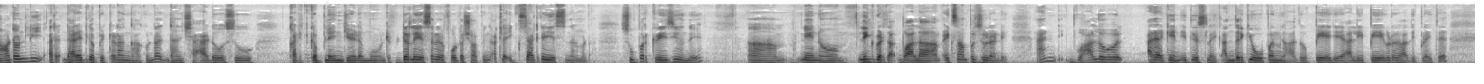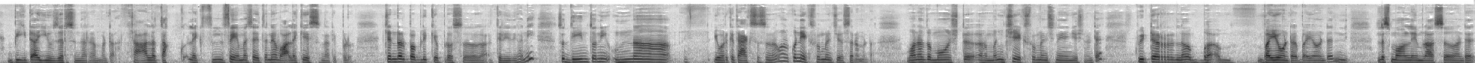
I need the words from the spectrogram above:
నాట్ ఓన్లీ అరే డైరెక్ట్గా పెట్టడం కాకుండా దాని షాడోస్ కరెక్ట్గా బ్లెండ్ చేయడము అంటే ట్విట్టర్లో చేస్తారు కదా ఫోటో షాపింగ్ అట్లా ఎగ్జాక్ట్గా చేస్తుంది అనమాట సూపర్ క్రేజీ ఉంది నేను లింక్ పెడతా వాళ్ళ ఎగ్జాంపుల్స్ చూడండి. అండ్ వాళ్ళు అదే అగైన్ ఇట్ ఇస్ లైక్ అందరికీ ఓపెన్ కాదు పే చేయాలి పే కూడా కాదు. ఇప్పుడైతే బీటా యూజర్స్ ఉన్నారనమాట చాలా తక్కువ లైక్ ఫుల్ ఫేమస్ అయితేనే వాళ్ళకే ఇస్తున్నారు ఇప్పుడు. జనరల్ పబ్లిక్ ఎప్పుడు వస్తుందో తెలియదు కానీ సో దీంతో ఉన్న ఎవరికైతే యాక్సెస్ ఉందో వాళ్ళు కొన్ని ఎక్స్పెరిమెంట్స్ చేస్తారనమాట వన్ ఆఫ్ ద మోస్ట్ మంచి ఎక్స్పెరిమెంట్స్ నేను ఏం చేసిన అంటే ట్విట్టర్లో బ బయో ఉంటుంది బయో అంటే ఇట్లా స్మాల్ నేమ్ రాస్తావు అంటే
